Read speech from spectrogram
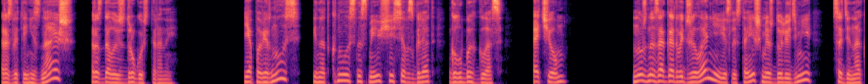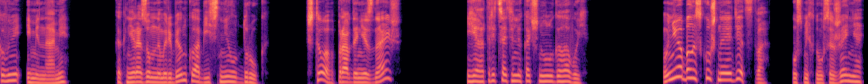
«Разве ты не знаешь?» раздалось с другой стороны. Я повернулась и наткнулась на смеющийся взгляд голубых глаз. «О чем?» «Нужно загадывать желание, если стоишь между людьми с одинаковыми именами», как неразумному ребенку объяснил друг. «Что, правда не знаешь?» Я отрицательно качнула головой. «У нее было скучное детство», — усмехнулся Женя,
